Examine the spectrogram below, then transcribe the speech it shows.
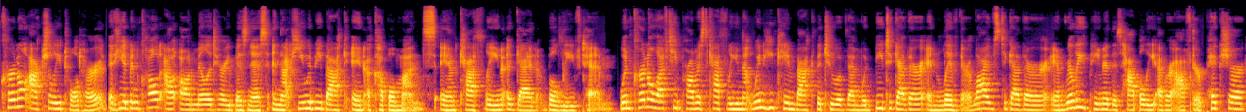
Colonel actually told her that he had been called out on military business and that he would be back in a couple months. And Kathleen again believed him. When Colonel left, he promised Kathleen that when he came back, the two of them would be together and live their lives together and really painted this happily ever after picture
